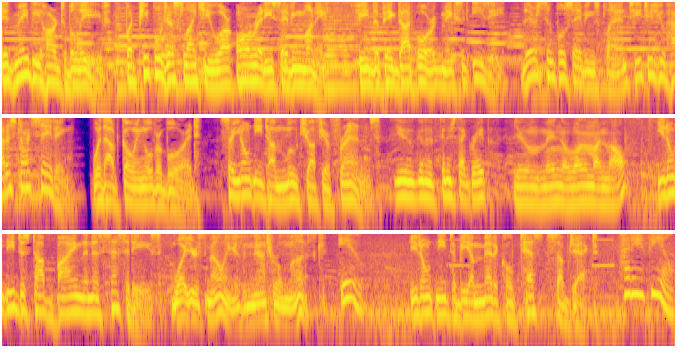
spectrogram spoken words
It may be hard to believe, but people just like you are already saving money. FeedThePig.org makes it easy. Their simple savings plan teaches you how to start saving without going overboard. So you don't need to mooch off your friends. You gonna finish that grape? You mean the one in my mouth? You don't need to stop buying the necessities. What you're smelling is a natural musk. Ew. You don't need to be a medical test subject. How do you feel?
